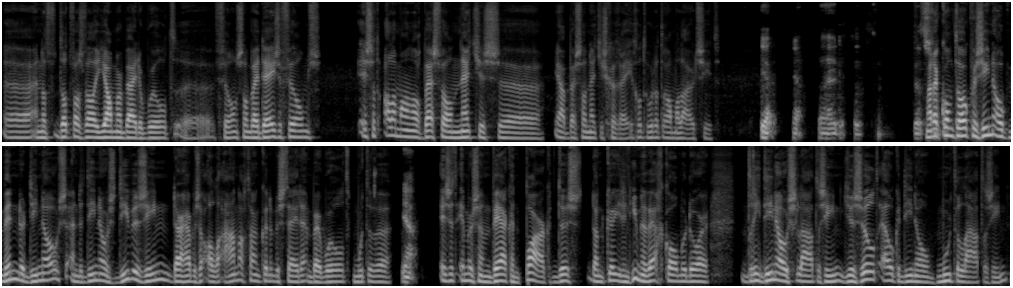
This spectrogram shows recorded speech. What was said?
Eh, en dat, dat was wel jammer bij de World eh, films. Want bij deze films is dat allemaal nog best wel netjes, ja, best wel netjes geregeld, hoe dat er allemaal uitziet. ja, nee, dat, dat, dat Maar daar komt ook, we zien ook minder dino's. En de dino's die we zien, daar hebben ze alle aandacht aan kunnen besteden. En bij World moeten we, Ja. is het immers een werkend park. Dus dan kun je er niet meer wegkomen door drie dino's te laten zien. Je zult elke dino moeten laten zien.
